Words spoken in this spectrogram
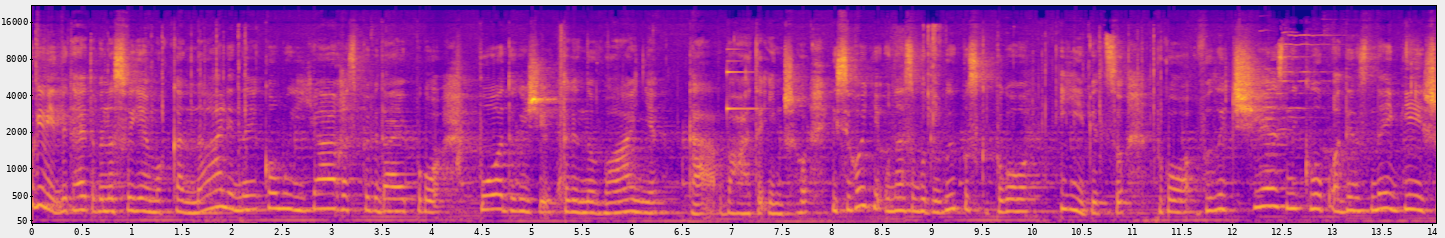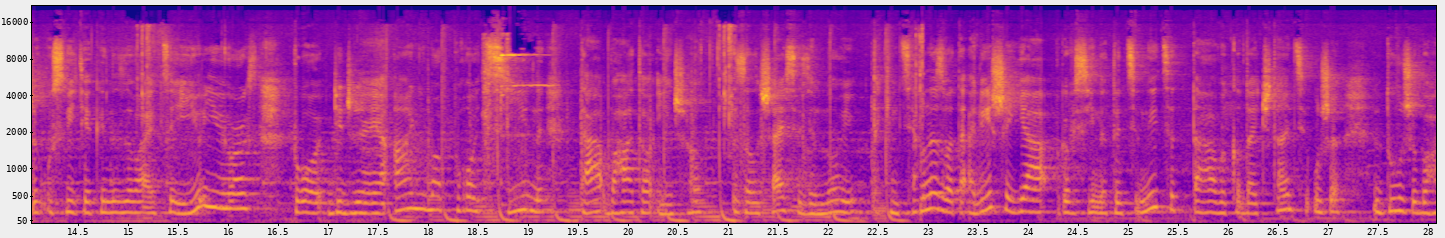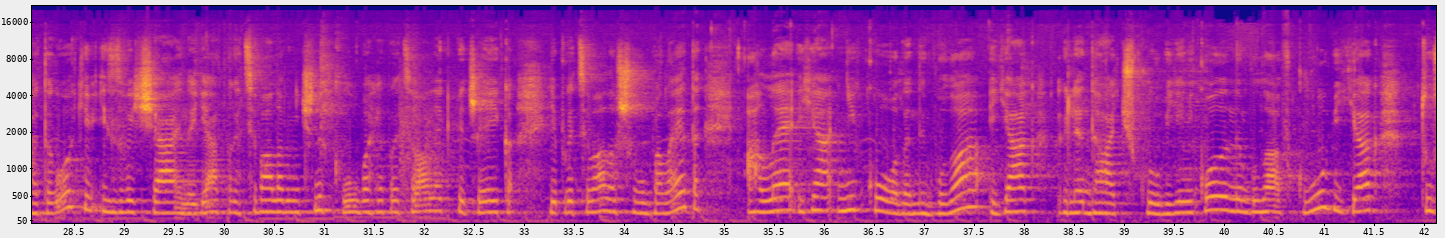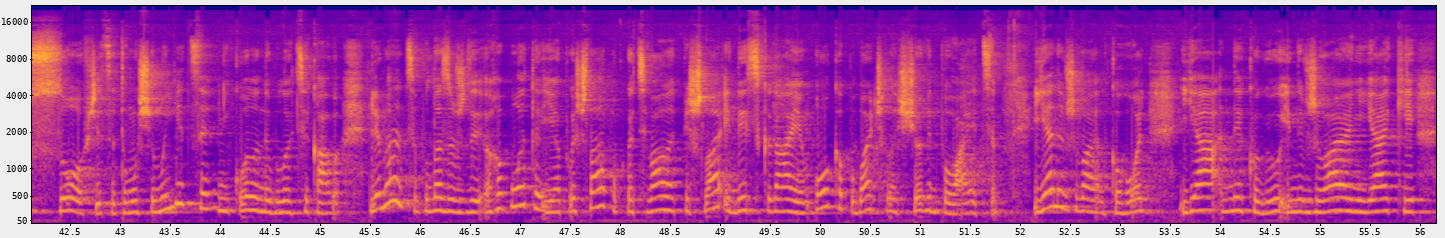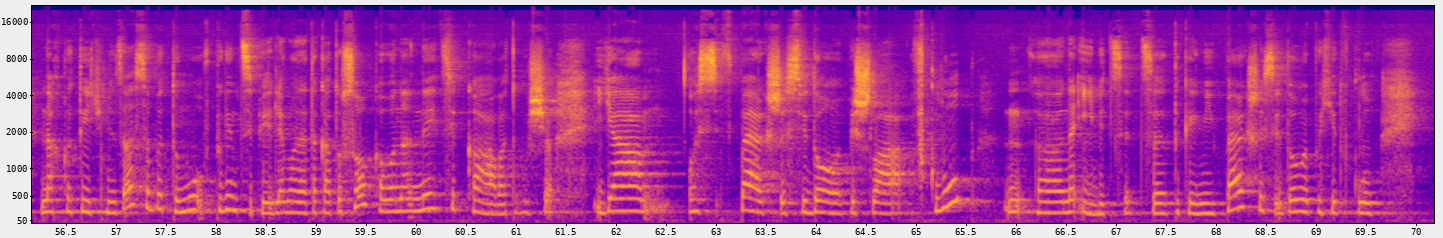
Привіт, вітаю тебе на своєму каналі, на якому я розповідаю про подорожі, тренування та багато іншого. І сьогодні у нас буде випуск про Ібіцу, про величезний клуб, один з найбільших у світі, який називається Universe, про діджея Аніма, про ціни та багато іншого. Залишайся зі мною до кінця. Мене звати Аліша, я професійна танцівниця та викладач танців уже дуже багато років. І, звичайно, я працювала в нічних клубах, я працювала як піджейка, я працювала в шоу-балетах, але я ніколи не була як глядач в клубі. Я ніколи не була в клубі як тусовщиця, тому що мені це ніколи не було цікаво. Для мене це була завжди робота. Я прийшла, попрацювала, пішла і десь краєм ока побачила, що відбувається. Я не вживаю алкоголь, я не курю і не вживаю ніякі наркотичні засоби. Тому, в принципі, для мене така тусовка вона не цікава, тому що я ось вперше свідомо пішла в клуб е, на Ібіці. Це такий мій перший свідомий похід в клуб.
